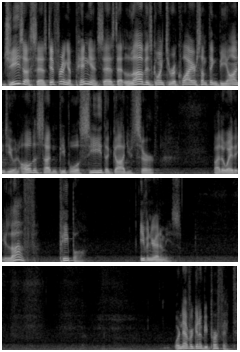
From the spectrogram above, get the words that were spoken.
Jesus says, differing opinion says that love is going to require something beyond you, and all of a sudden people will see the God you serve by the way that you love people, even your enemies. We're never going to be perfect.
